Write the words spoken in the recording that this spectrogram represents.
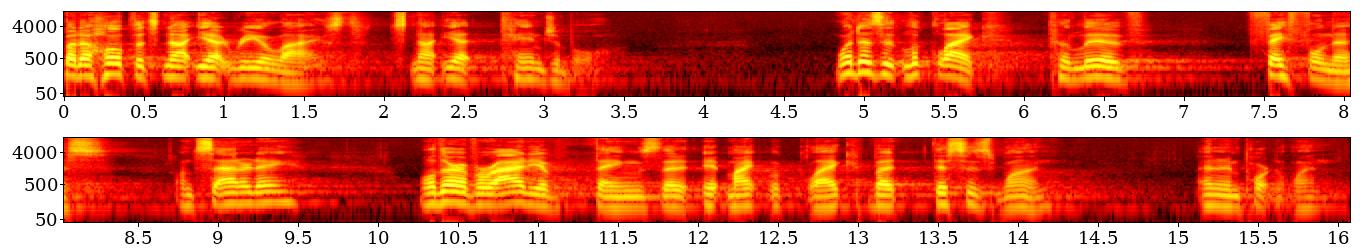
but a hope that's not yet realized, it's not yet tangible. What does it look like to live faithfulness on Saturday? Well, there are a variety of things that it might look like, but this is one, and an important one.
